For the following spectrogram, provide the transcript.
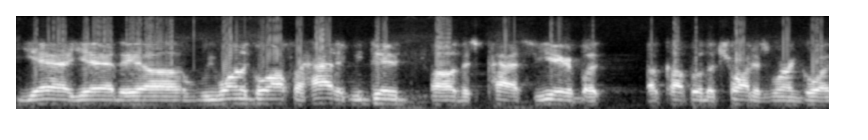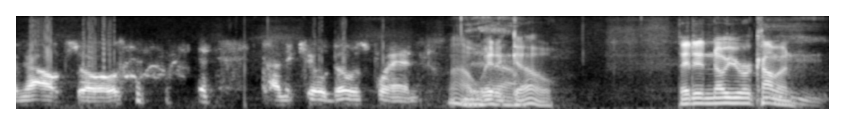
yeah, yeah. They uh, we want to go off a haddock. We did uh, this past year, but a couple of the charters weren't going out, so kind of killed those plans. Wow, way to go. They didn't know you were coming.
